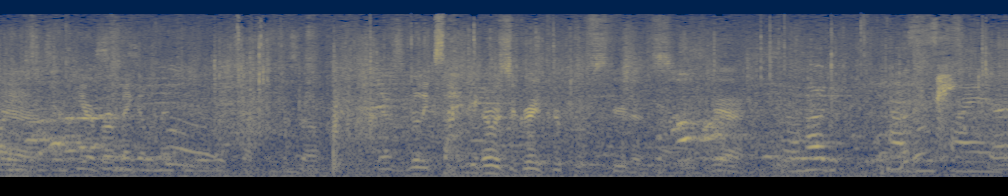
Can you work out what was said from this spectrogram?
audiences. And here at Burbank Elementary, they're really accepting. So it's really exciting. There was a great group of students. Yeah. So how do, how do you find or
